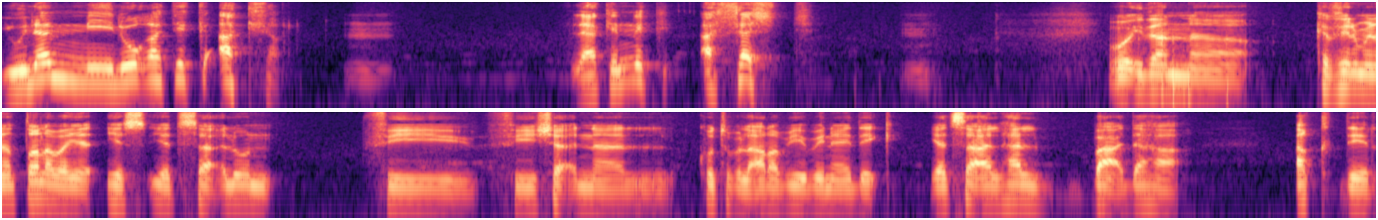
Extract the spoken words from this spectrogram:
ينمي لغتك أكثر. لكنك أسست وإذا آه، كثير من يس- يتساءلون في في شأن الكتب العربية بين يديك. يتساءل هل بعدها أقدر؟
